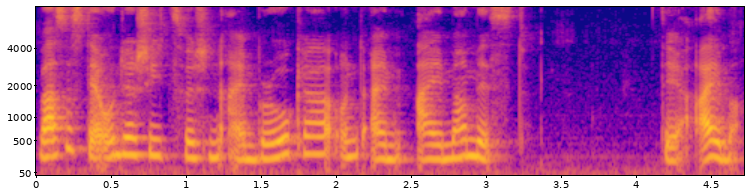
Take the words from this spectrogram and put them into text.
Was ist der Unterschied zwischen einem Broker und einem Eimer Mist? Der Eimer.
